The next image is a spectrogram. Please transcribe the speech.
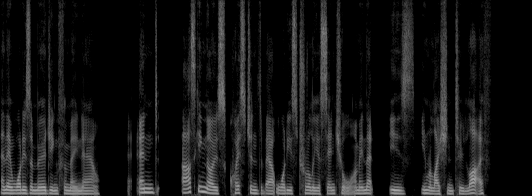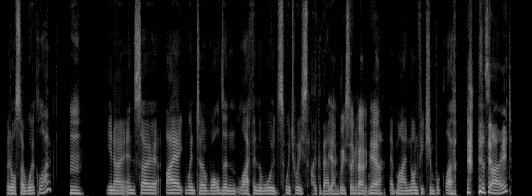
and then what is emerging for me now. And asking those questions about what is truly essential, I mean, that is in relation to life, but also work life. Mm. You know, and so I went to Walden Life in the Woods, which we spoke about. Yeah, we spoke about, yeah. at my nonfiction book club episode.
